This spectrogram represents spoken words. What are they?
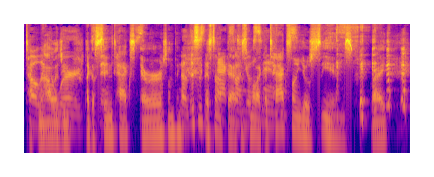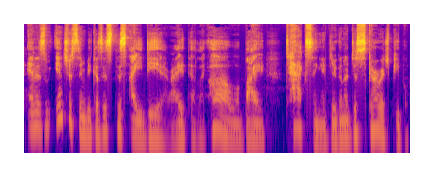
technology, oh, like, like, a syntax. syntax. error or something. No, this is it's not that. It's more like a tax on your sins, right? and it's interesting because it's this idea, right? That like, oh, well, by taxing it, you're gonna discourage people.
